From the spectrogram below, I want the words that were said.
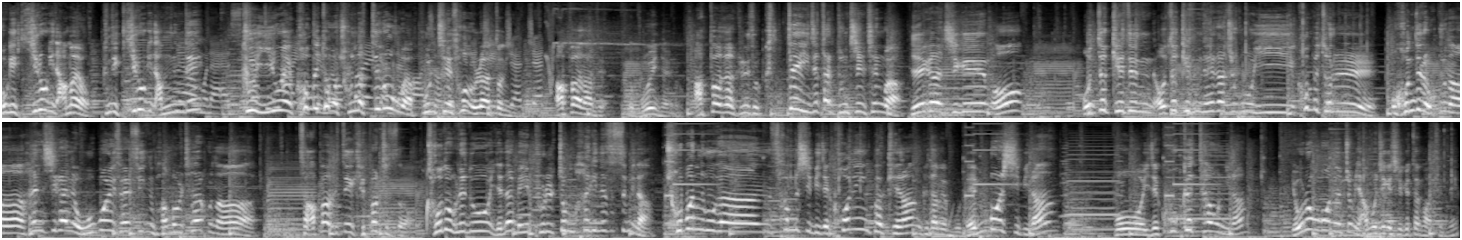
거기에 기록이 남아요. 근데 기록이 남는데 그 이후에 컴퓨터가 존나 뜨거운 거야. 본체에 손 올려놨더니. 아빠가 나한테 너 뭐했냐. 아빠가 그래서 그때 이제 딱 눈치를 챈 거야. 얘가 지금 어? 어떻게든 어떻게든 해가지고 이 컴퓨터를 뭐 건드렸구나. 한 시간에 오버해서 할 수 있는 방법을 찾았구나. 그래서 아빠가 그때 개빡쳤어. 저도 그래도 옛날 메이플을 좀 하긴 했었습니다. 초반 구간 30 이제 커닝 파퀘랑 그 다음에 뭐 멤버십이랑 뭐 이제 코크타운이랑 요런 거는 좀 야무지게 즐겼던 것 같은데?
